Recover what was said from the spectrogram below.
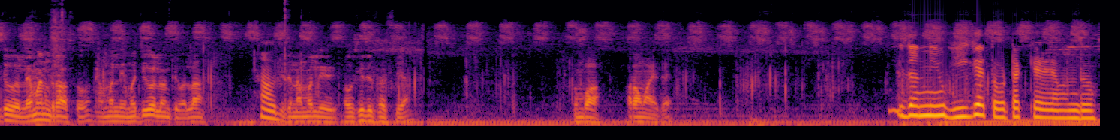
ಇದು ಲೆಮನ್ ಗ್ರಾಸು ನಮ್ಮಲ್ಲಿ ಮಜ್ಜಿಗೋಲು ಅಂತೀವಲ್ಲ? ಹೌದು. ಇದು ನಮ್ಮಲ್ಲಿ ಔಷಧಿ ಸಸ್ಯ. ತುಂಬ ಆರಾಮ ಇದೆ. ಇದನ್ನು ನೀವು ಹೀಗೆ ತೋಟಕ್ಕೆ ಒಂದು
